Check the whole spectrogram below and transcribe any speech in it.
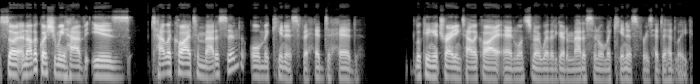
So another question we have is Talakai to Madison or McInnes for head to head. Looking at trading Talakai and wants to know whether to go to Madison or McInnes for his head to head league.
